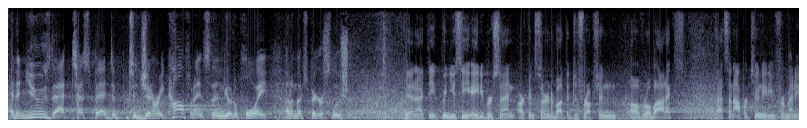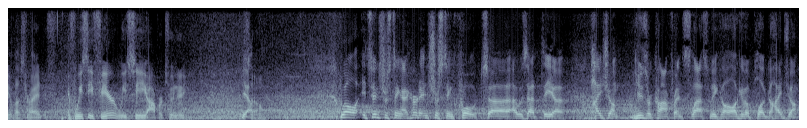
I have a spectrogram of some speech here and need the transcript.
And then use that test bed to, to generate confidence, then go deploy on a much bigger solution. Yeah, and I think when you see 80% are concerned about the disruption of robotics, that's an opportunity for many of us, right? If, if we see fear, we see opportunity. Yeah. So. Well, it's interesting. I heard an interesting quote. Uh, I was at the uh, HighJump user conference last week. I'll, I'll, give a plug to HighJump.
